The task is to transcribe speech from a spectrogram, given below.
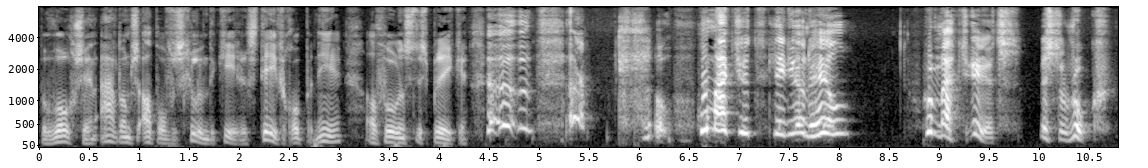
bewoog zijn ademsappel verschillende keren stevig op en neer, alvorens te spreken. Uh, uh, uh, hoe maakt u het, Lady Underhill? Hoe maakt u het, Mr. Rook?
